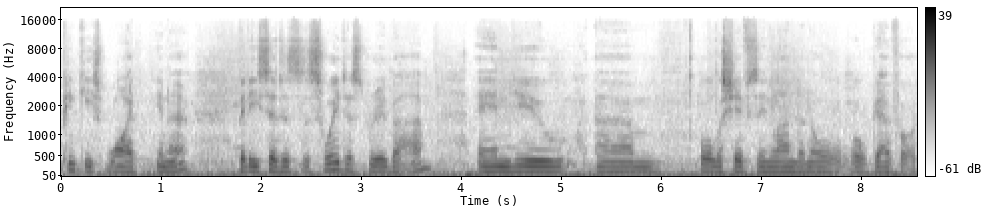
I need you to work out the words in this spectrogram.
pinkish white you know but he said it's the sweetest rhubarb and you um, all the chefs in London all, all go for it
